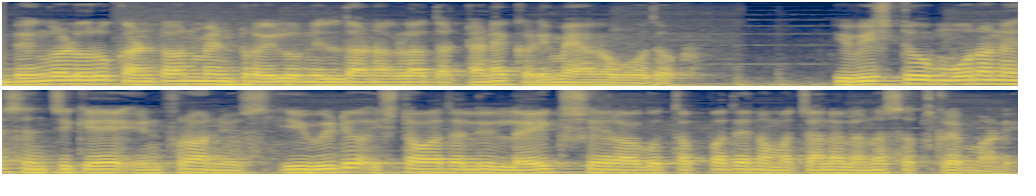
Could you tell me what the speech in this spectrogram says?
ಬೆಂಗಳೂರು ಕಂಟೋನ್ಮೆಂಟ್ ರೈಲು ನಿಲ್ದಾಣಗಳ ದಟ್ಟಣೆ ಕಡಿಮೆಯಾಗಬಹುದು. ಇವಿಷ್ಟು ಮೂರನೇ ಸಂಚಿಕೆ ಇನ್ಫ್ರಾ ನ್ಯೂಸ್ ಈ ವಿಡಿಯೋ ಇಷ್ಟವಾದಲ್ಲಿ ಲೈಕ್, ಶೇರ್ ಹಾಗೂ ತಪ್ಪದೇ ನಮ್ಮ ಚಾನೆಲನ್ನು ಸಬ್ಸ್ಕ್ರೈಬ್ ಮಾಡಿ.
